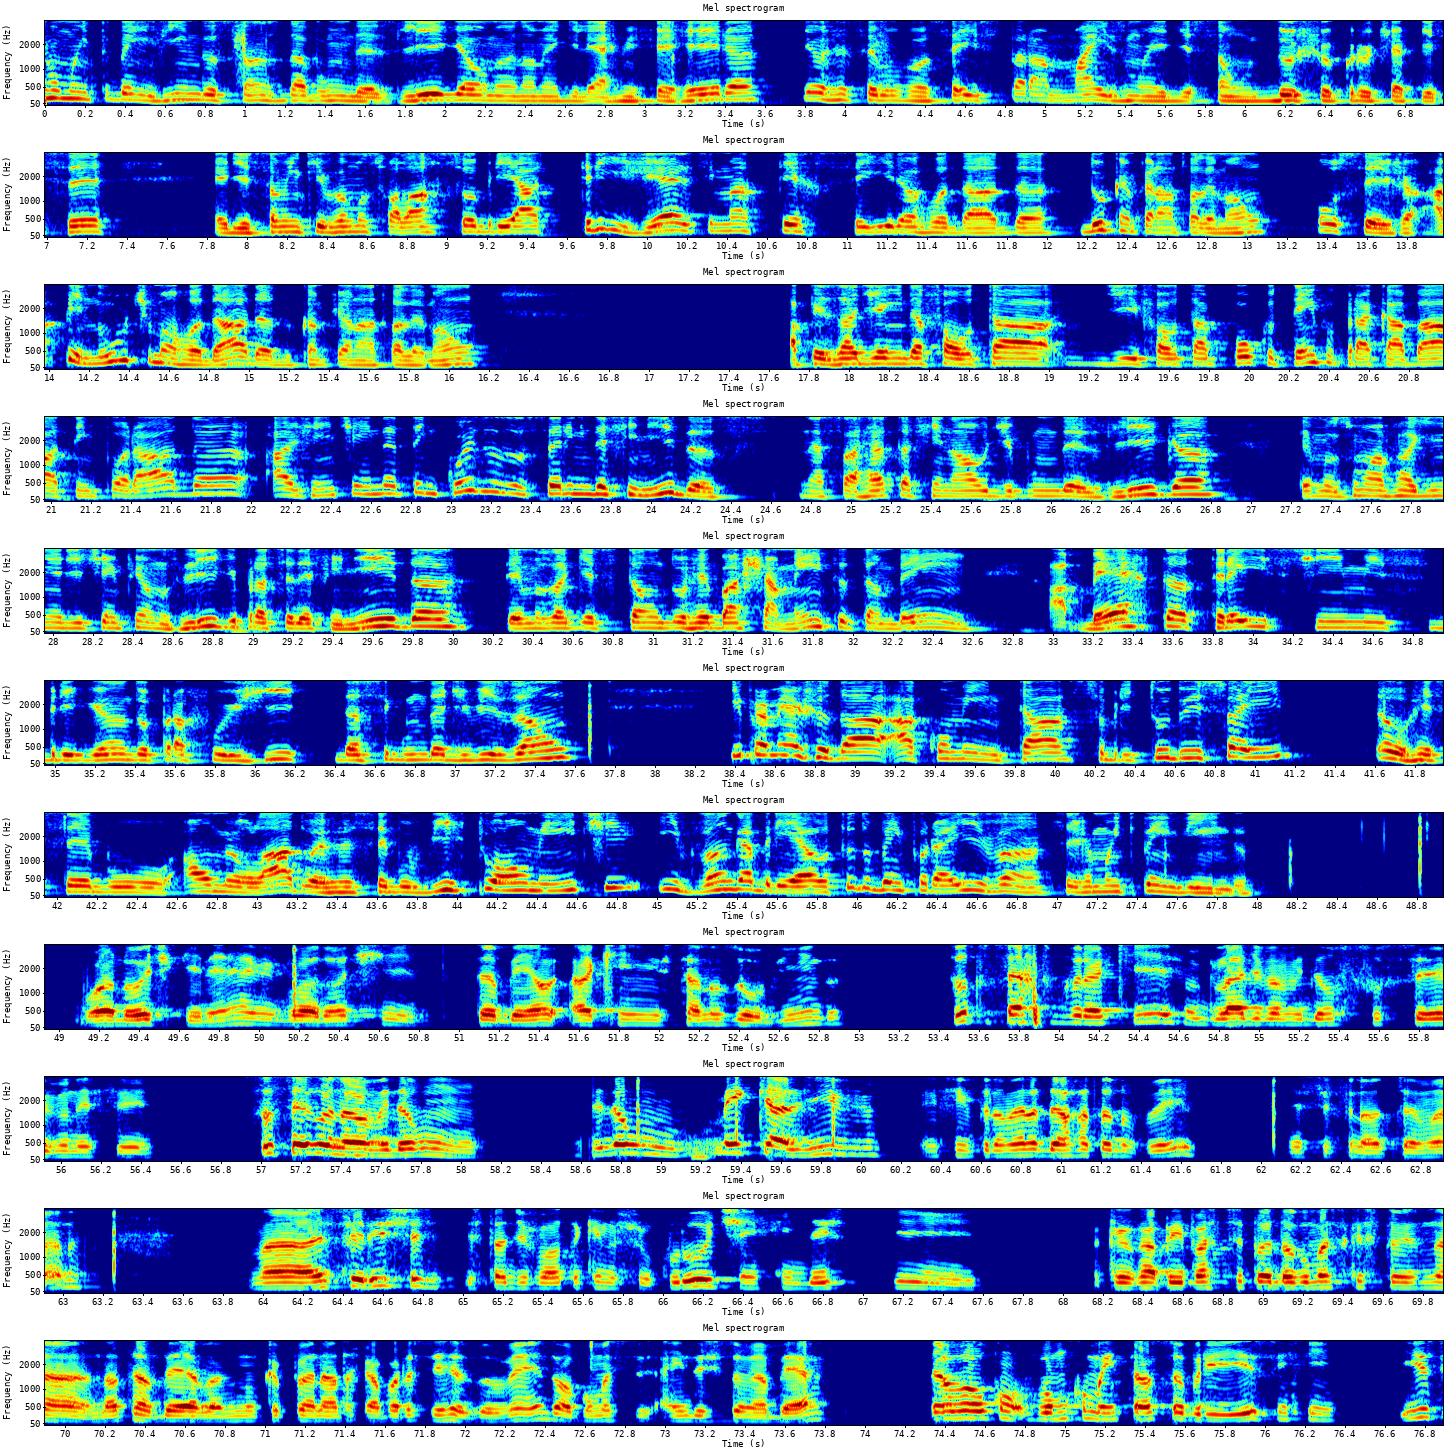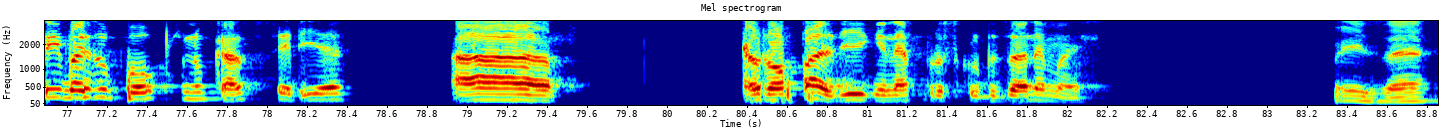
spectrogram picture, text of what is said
Sejam muito bem-vindos, fãs da Bundesliga. O meu nome é Guilherme Ferreira e eu recebo vocês para mais uma edição do Chucrute FC, edição em que vamos falar sobre a 33 rodada do Campeonato Alemão, ou seja, a penúltima rodada do Campeonato Alemão. Apesar de ainda faltar de faltar pouco tempo para acabar a temporada, a gente ainda tem coisas a serem definidas nessa reta final de Bundesliga. Temos uma vaguinha de Champions League para ser definida. Temos a questão do rebaixamento também aberta, três times brigando para fugir da segunda divisão. E para me ajudar a comentar sobre tudo isso aí, eu recebo ao meu lado, eu recebo virtualmente Ivan Gabriel. Tudo bem por aí, Ivan? Seja muito bem-vindo. Boa noite, Guilherme. Boa noite também a quem está nos ouvindo. Tudo certo por aqui. O Glad vai me dar um sossego nesse Sossego não, me deu um. Me deu um meio que alívio. Enfim, pelo menos a derrota não veio nesse final de semana. Mas feliz de estar de volta aqui no Chucrute, enfim, desde que, que eu acabei participando de algumas questões na, na tabela no campeonato acabaram se resolvendo, algumas ainda estão em aberto. Então vou, vamos comentar sobre isso, enfim. Isso e mais um pouco, que no caso seria a Europa League, né, para os clubes alemães. Pois é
